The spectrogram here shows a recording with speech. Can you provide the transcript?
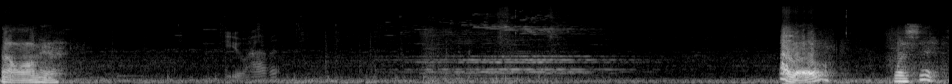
Not one on here. Do you have it? Hello? What's this?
